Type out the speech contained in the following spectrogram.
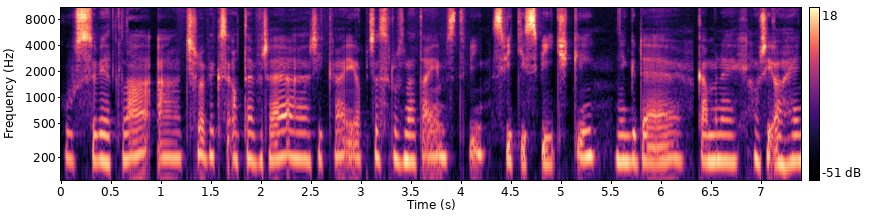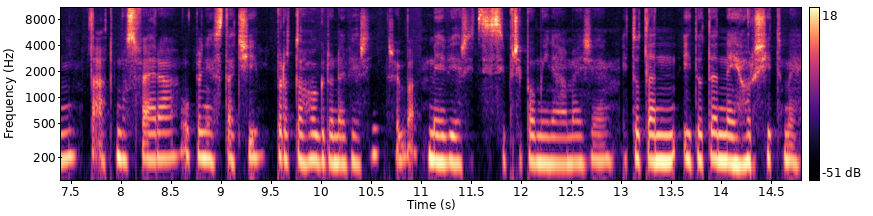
trošku světla a člověk se otevře a říká i občas různá tajemství. Svítí svíčky, někde v kamnech hoří oheň. Ta atmosféra úplně stačí pro toho, kdo nevěří. Třeba my věřící si připomínáme, že i to ten, i do té nejhorší tmy,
